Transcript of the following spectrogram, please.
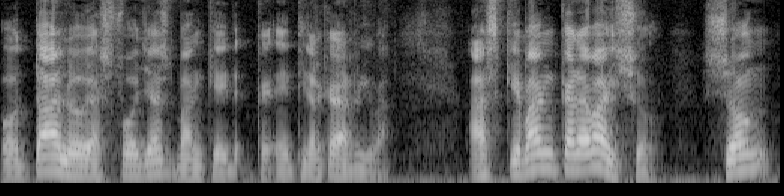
o talo e as follas van que, que, eh, tirar cara arriba. As que van cara abaixo son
